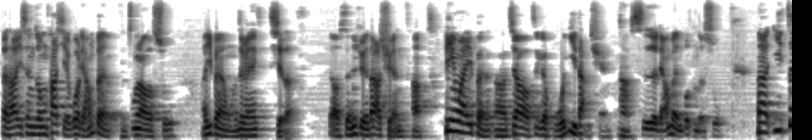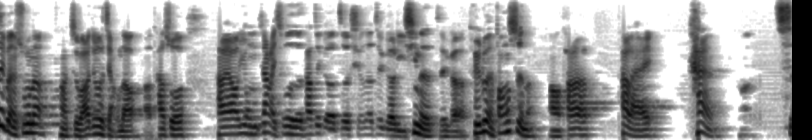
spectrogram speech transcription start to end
在他一生中，他写过两本很重要的书啊，一本我们这边写的叫《神学大全》啊，另外一本啊叫这个《博弈大全》啊，是两本不同的书。那一这本书呢啊，主要就是讲到啊，他说他要用亚里士多德他这个哲学的这个理性的这个推论方式呢啊，他他来看啊。启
